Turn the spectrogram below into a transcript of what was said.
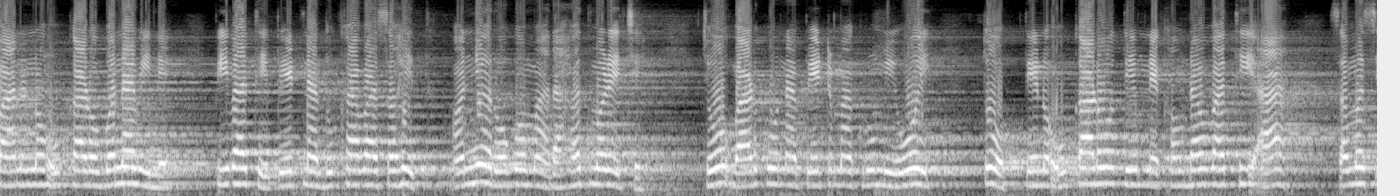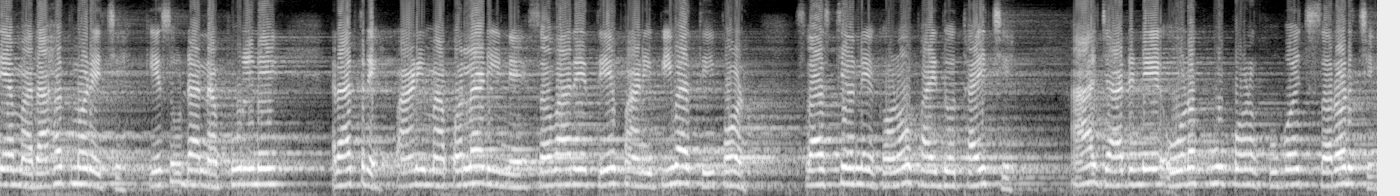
પાનનો ઉકાળો બનાવીને પીવાથી પેટના દુખાવા સહિત અન્ય રોગોમાં રાહત મળે છે. જો બાળકોના પેટમાં કૃમિ હોય તો તેનો ઉકાળો તેમને ખવડાવવાથી આ સમસ્યામાં રાહત મળે છે. કેસુડાના ફૂલને રાત્રે પાણીમાં પલાળીને સવારે તે પાણી પીવાથી પણ સ્વાસ્થ્યને ઘણો ફાયદો થાય છે. આ ઝાડને ઓળખવું પણ ખૂબ જ સરળ છે.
